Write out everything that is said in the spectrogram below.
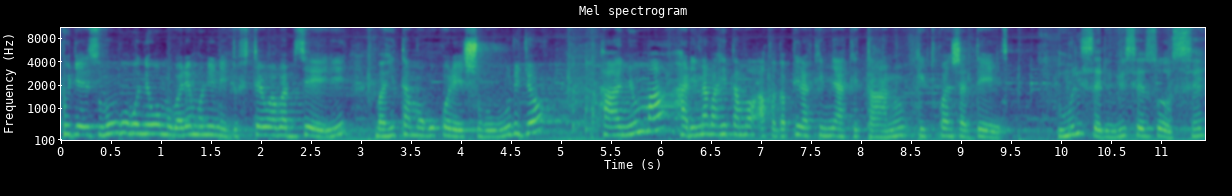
kugeza ubu ngubu niwo mubare munini dufite w'ababyeyi bahitamo gukoresha ubu buryo hanyuma hari n'abahitamo aka gapira k'imyaka itanu kitwa jaderi muri serivisi zose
